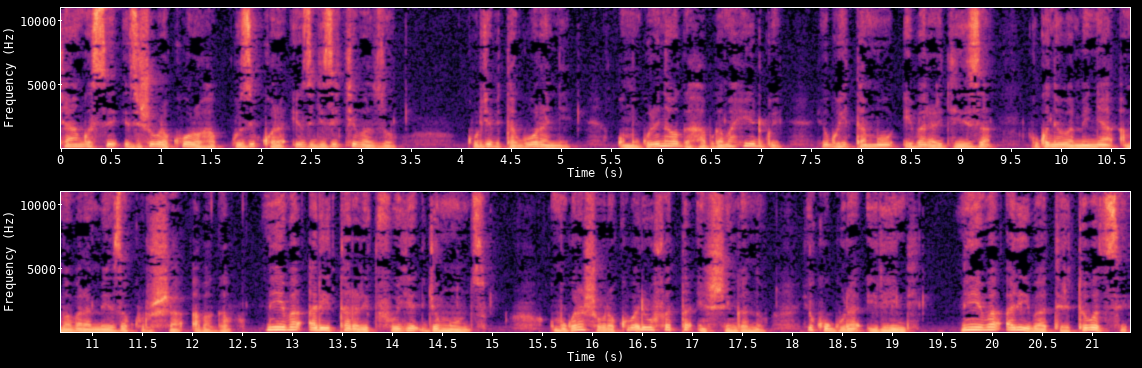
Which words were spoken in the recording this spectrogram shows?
cyangwa se izishobora koroha kuzikora iyo zigize ikibazo. Ku buryo bitagoranye umugore nawe agahabwa amahirwe yo guhitamo ibara ryiza kuko nibo bamenya amabara meza kurusha abagabo. Niba ari itara ripfuye ryo mu nzu umugore ashobora kuba ari we ufata inshingano yo kugura irindi. Niba ari ibati ritobotse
